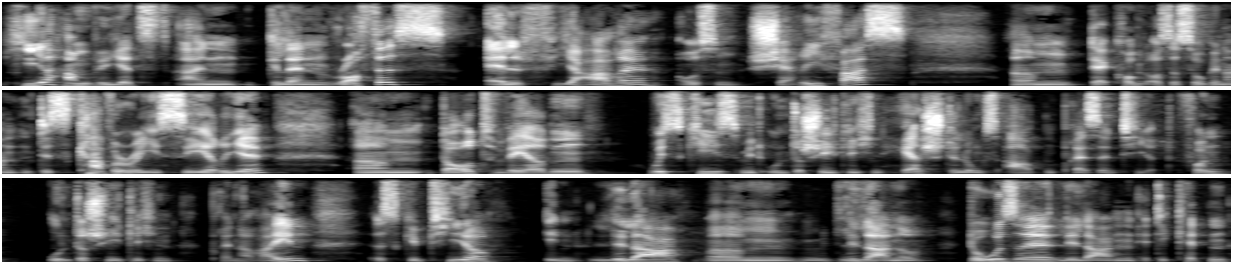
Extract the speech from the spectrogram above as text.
Hier haben wir jetzt ein Glen Rothes, elf Jahre aus dem Sherry-Fass. Ähm, der kommt aus der sogenannten Discovery-Serie. Ähm, dort werden Whiskys mit unterschiedlichen Herstellungsarten präsentiert von unterschiedlichen Brennereien. Es gibt hier in lila, ähm, mit lilaner Dose, lilanen Etiketten,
